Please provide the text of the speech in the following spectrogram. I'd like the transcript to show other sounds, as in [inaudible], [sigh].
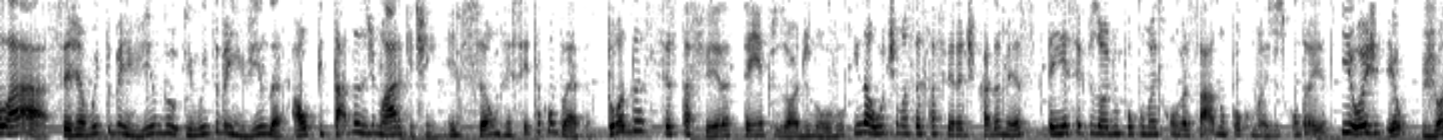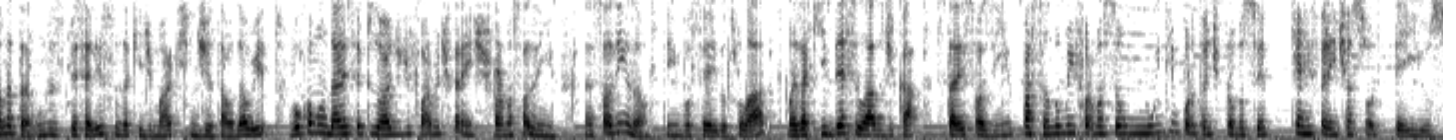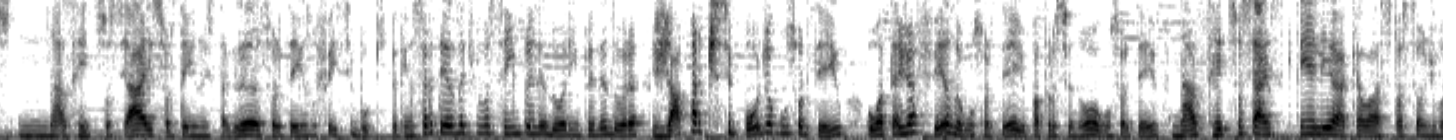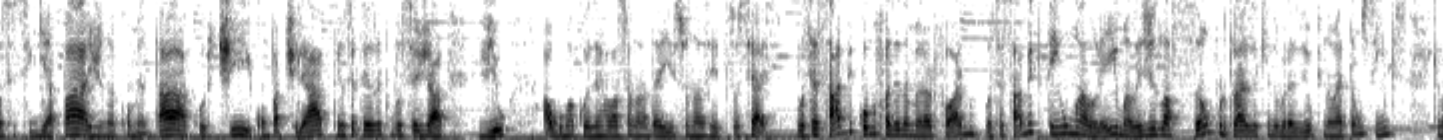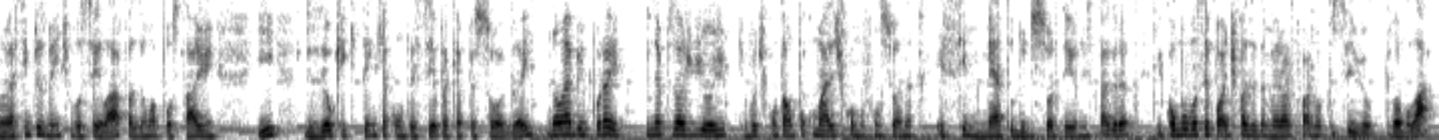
Olá, seja muito bem-vindo e muito bem-vinda ao Pitadas de Marketing, edição Receita Completa. Toda sexta-feira tem episódio novo e na última sexta-feira de cada mês tem esse episódio um pouco mais conversado, um pouco mais descontraído. E hoje eu, Jonathan, um dos especialistas aqui de marketing digital da Wito, vou comandar esse episódio de forma diferente, de forma sozinho. Não é sozinho não, tem você aí do outro lado, mas aqui desse lado de cá estarei sozinho, passando uma informação muito importante para você que é referente a sorteios nas redes sociais, sorteio no Instagram, sorteio no Facebook. Eu tenho certeza que você, empreendedor e empreendedora, já participou de algum sorteio ou até já fez algum sorteio, patrocinou algum sorteio nas redes sociais, que tem ali aquela situação de você seguir a página, comentar, curtir, compartilhar. Tenho certeza que você já viu alguma coisa relacionada a isso nas redes sociais. Você sabe como fazer da melhor forma? Você sabe que tem uma lei, uma legislação por trás aqui no Brasil que não é tão simples, que não é simplesmente você ir lá fazer uma postagem e dizer o que, que tem que acontecer para que a pessoa ganhe? Não é bem por aí. E no episódio de hoje eu vou te contar um pouco mais de como funciona esse método de sorteio no Instagram e como você pode fazer da melhor forma possível. Vamos lá?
